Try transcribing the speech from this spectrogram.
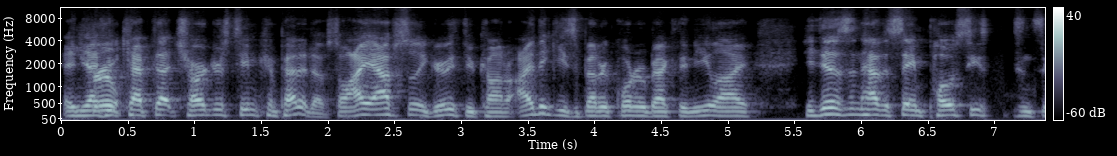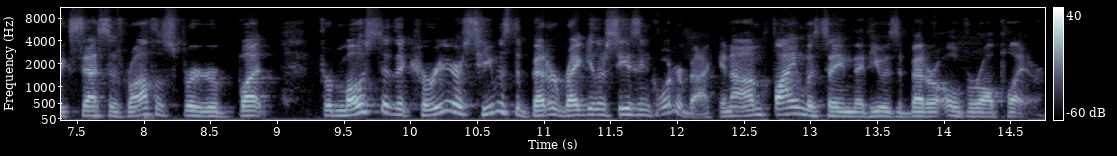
and yet True. he kept that Chargers team competitive. So I absolutely agree with you, Connor. I think he's a better quarterback than Eli. He doesn't have the same postseason success as Roethlisberger, but for most of the careers, he was the better regular season quarterback, and I'm fine with saying that he was a better overall player.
